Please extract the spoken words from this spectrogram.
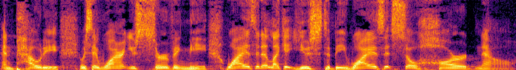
and pouty. And we say, Why aren't you serving me? Why isn't it like it used to be? Why is it so hard now?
